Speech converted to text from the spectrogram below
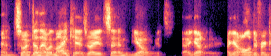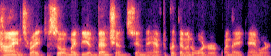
And so I've done that with my kids, right? It's and you know, it's I got I got all different kinds, right? So it might be inventions, and they have to put them in order of when they came, or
